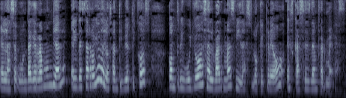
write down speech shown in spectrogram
En la Segunda Guerra Mundial, el desarrollo de los antibióticos contribuyó a salvar más vidas, lo que creó escasez de enfermeras.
